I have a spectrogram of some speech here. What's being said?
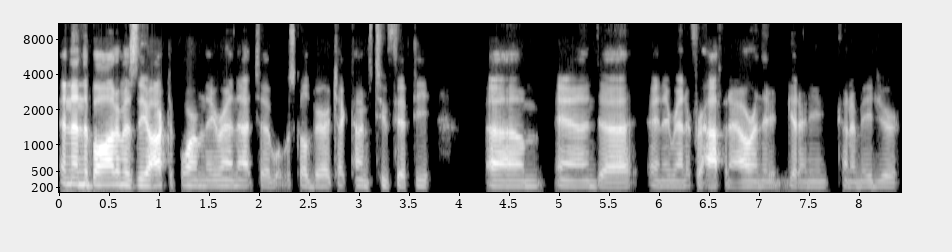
and then the bottom is the octaform. They ran that to what was called Veritech times 250. Um, and uh, and they ran it for half an hour and they didn't get any kind of major.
